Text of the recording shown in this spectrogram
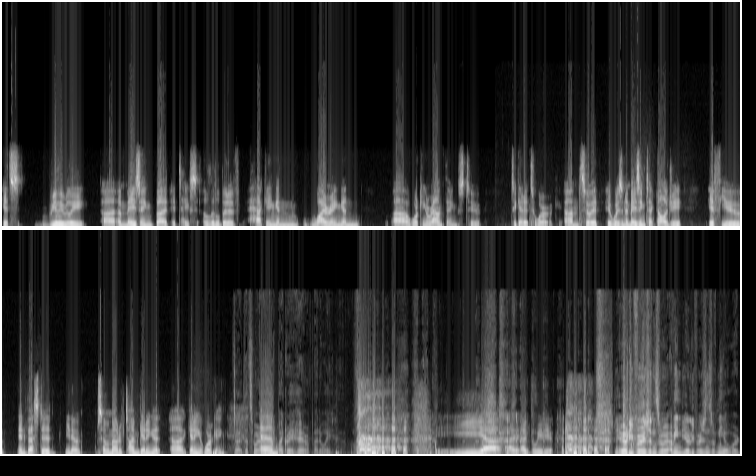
it's really really uh, amazing, but it takes a little bit of hacking and wiring and uh, working around things to to get it to work. Um, so it it was an amazing technology if you invested, you know, some amount of time getting it uh, getting it working. Right, that's where and, I got my gray hair, by the way. yeah, I, I, believe you. the early versions were, I mean, the early versions of Neo were,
